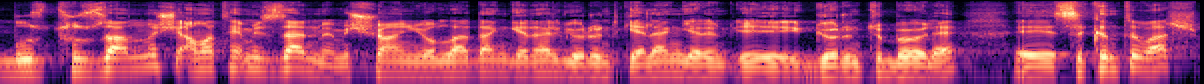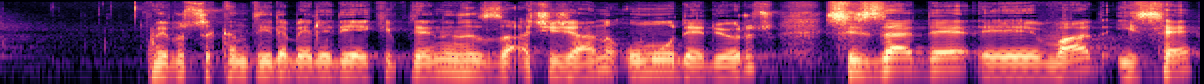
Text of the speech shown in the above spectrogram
buz tuzlanmış ama temizlenmemiş. Şu an yollardan genel görüntü gelen gelen, görüntü böyle. Sıkıntı var. Ve bu sıkıntıyla belediye ekiplerinin hızlı açacağını umut ediyoruz. Sizler de e, var ise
